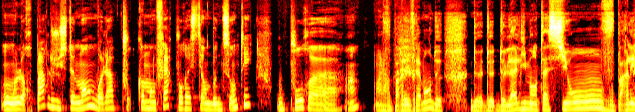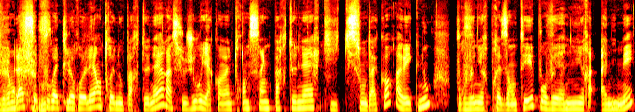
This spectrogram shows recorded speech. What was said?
on on leur parle justement, voilà, pour, comment faire pour rester en bonne santé ou pour. Euh, hein, Vous parlez vraiment de, de, de, l'alimentation, vous parlez vraiment. Là, c'est pour être le relais entre nos partenaires. À ce jour, il y a quand même 35 partenaires qui, qui sont d'accord avec nous pour venir présenter, pour venir animer.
